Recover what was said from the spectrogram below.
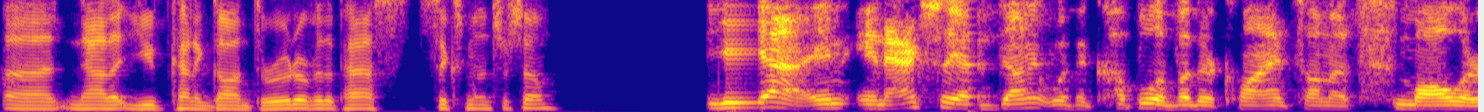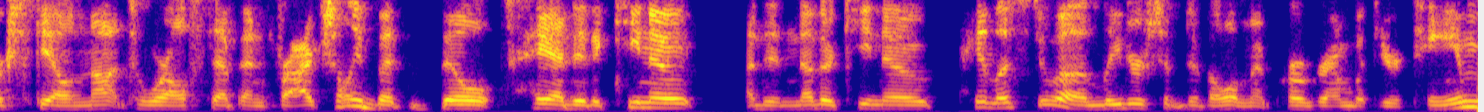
uh, now that you've kind of gone through it over the past six months or so? Yeah, and, and actually, I've done it with a couple of other clients on a smaller scale, not to where I'll step in fractionally, but built. Hey, I did a keynote. I did another keynote. Hey, let's do a leadership development program with your team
